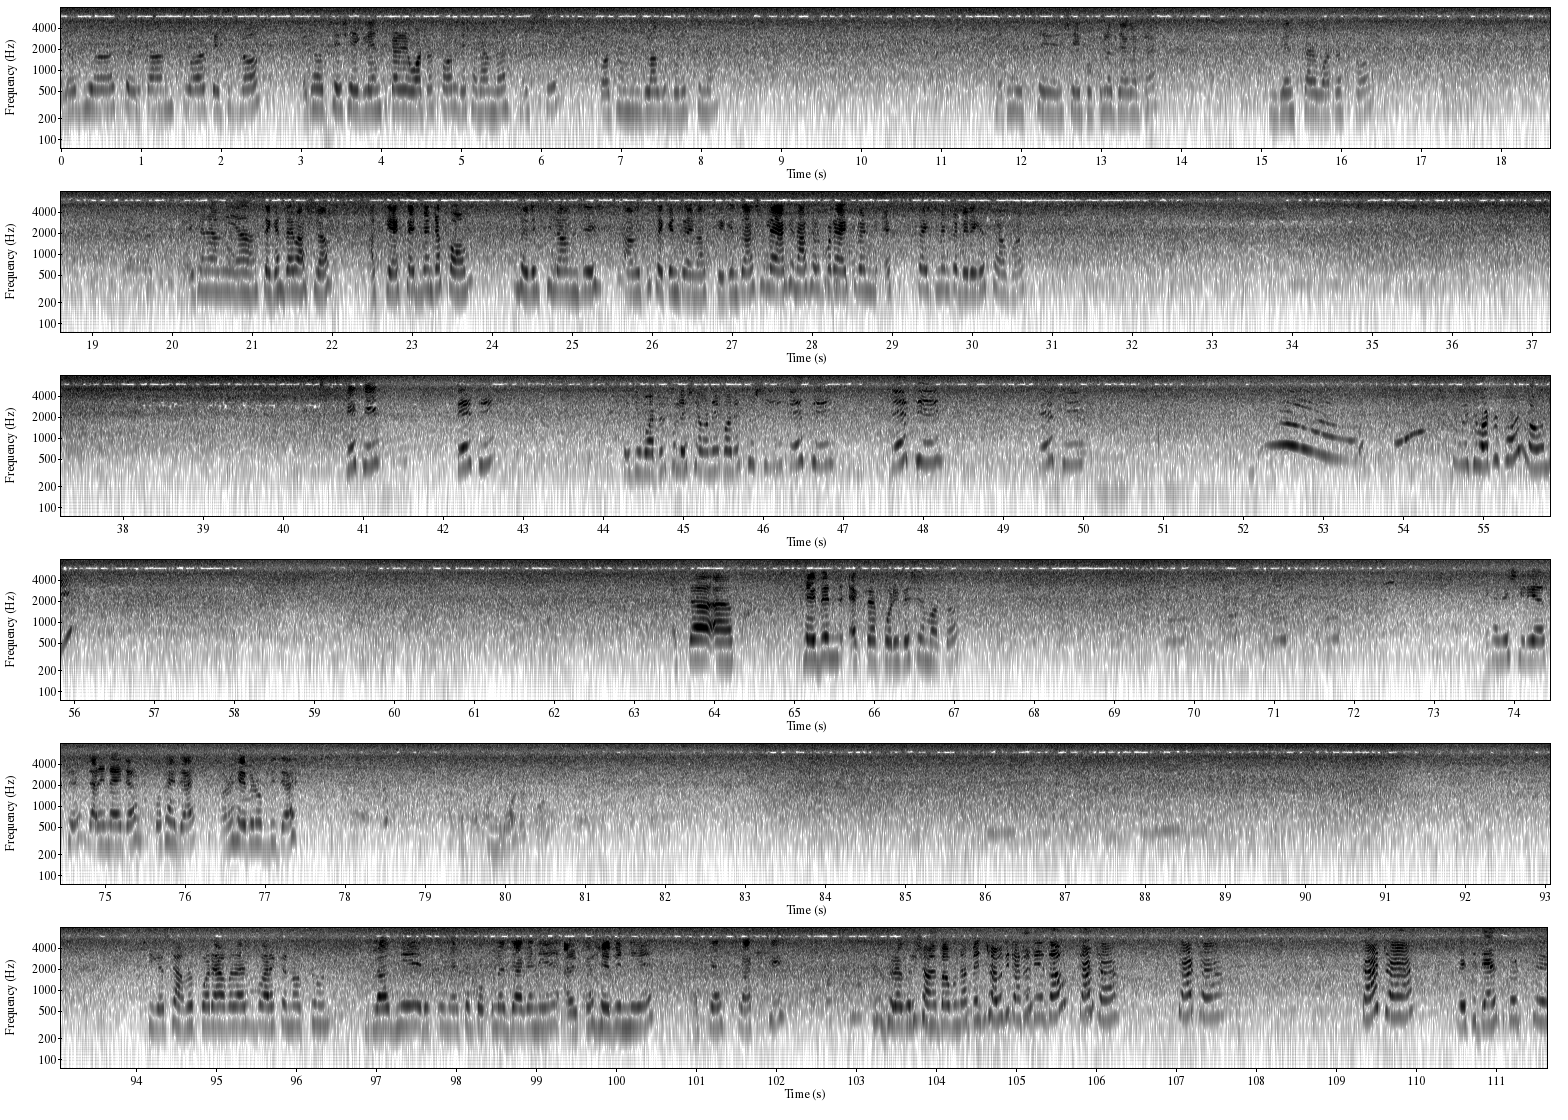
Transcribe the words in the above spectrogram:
Hello viewers welcome to our petty blog এটা হচ্ছে সেই গ্লেন্সকারের ওয়াটারফল যেখানে আমরা এসেছি। প্রথম ব্লগে বলেছিলাম। এটা হচ্ছে সেই পপুলার জায়গাটা গ্লেন্সকার ওয়াটারফল এখানে আমি সেকেন্ড টাইম আসলাম। আজকে এক্সাইটমেন্টটা কম। ভেবেছিলাম যে আমি তো সেকেন্ড টাইম আজকে, কিন্তু আসলে এখন আসার পরে এক্সাইটমেন্টটা বেড়ে গেছে আবার। পেয়েছি পেয়েছি। পেয়েছি ওয়াটারফল এসে অনেক অনেক খুশি। পেয়েছি পেয়েছি পেয়েছি। পেয়েছি ওয়াটারফল মামনি একটা হেভেন একটা পরিবেশের মতো। এখানে সিঁড়ি আছে, জানি না এটা কোথায় যায় মানে হেভেন অব্দি যায়। ঠিক আছে, আমরা পরে আবার আসব আরেকটা নতুন ব্লগ নিয়ে, এরকম একটা পপুলার জায়গা নিয়ে, আরেকটা হেভেন নিয়ে। আজকে রাখছি। ঘোরাঘুরি সময় পাবো না। পেয়েছি সবাইকে টাটা দিয়ে দাও। টাটা। টাটা। টাটা। পেয়েছি ড্যান্স করছে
